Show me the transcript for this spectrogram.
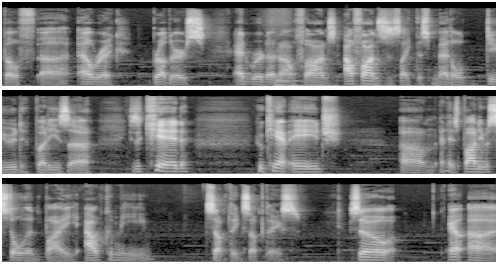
both uh, Elric brothers, Edward and Alphonse. Alphonse is like this metal dude, but he's a he's a kid who can't age, um, and his body was stolen by alchemy something somethings. So uh,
